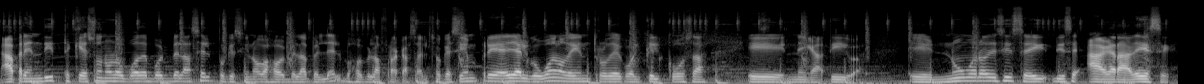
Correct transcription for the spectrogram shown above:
aprendiste que eso no lo puedes volver a hacer porque si no vas a volver a perder, vas a volver a fracasar. Eso que siempre hay algo bueno dentro de cualquier cosa eh, negativa. El número 16 dice agradece.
